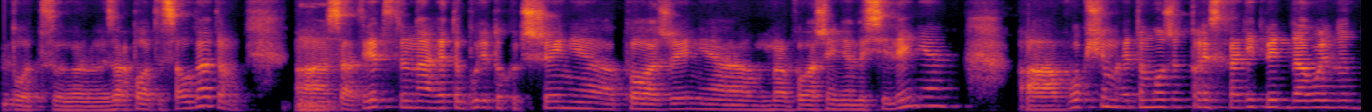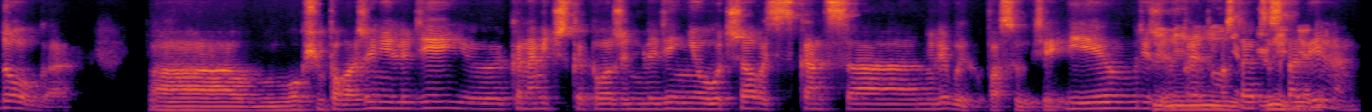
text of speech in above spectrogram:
выплат э, зарплаты солдатам. Mm-hmm. Соответственно, это будет ухудшение положения, положения населения. А, в общем, это может происходить ведь довольно долго. А, в общем, положение людей, экономическое положение людей не улучшалось с конца нулевых, по сути. И режим не, при этом не, не, остается стабильным.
